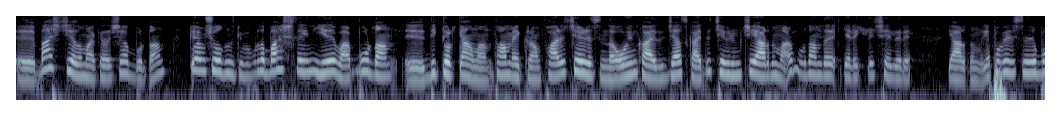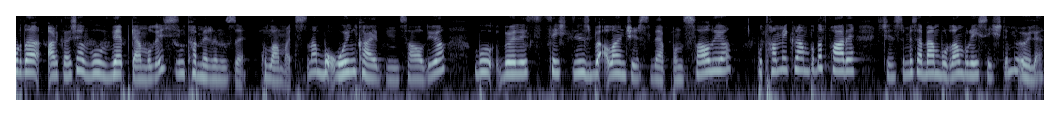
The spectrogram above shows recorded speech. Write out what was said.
Ee, başlayalım arkadaşlar buradan. Görmüş olduğunuz gibi burada başlayın yeri var. Buradan e, dikdörtgen alan tam ekran fare çevresinde oyun kaydı, cihaz kaydı, çevrimçi yardım var. Buradan da gerekli şeyleri yardım yapabilirsiniz. Burada arkadaşlar bu webcam oluyor. Sizin kameranızı kullanma açısından. Bu oyun kaydını sağlıyor. Bu böyle seçtiğiniz bir alan içerisinde yapmanızı sağlıyor. Bu tam ekran bu da fare içerisinde. Mesela ben buradan burayı seçtim öyle.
